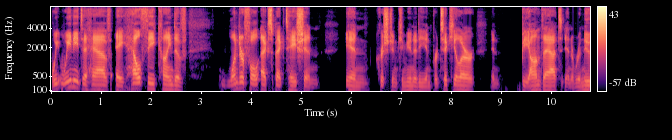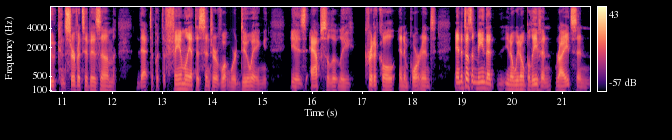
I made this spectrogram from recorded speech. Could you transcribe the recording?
We we need to have a healthy kind of wonderful expectation in Christian community in particular, and beyond that, in a renewed conservatism, that to put the family at the center of what we're doing is absolutely critical and important. And it doesn't mean that you know we don't believe in rights and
